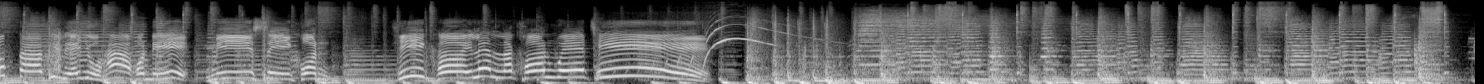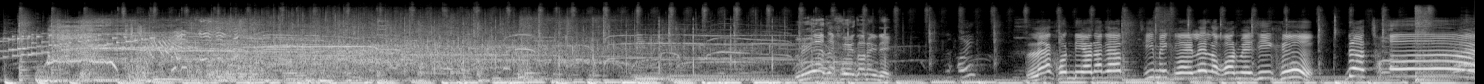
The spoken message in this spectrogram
ซุปตาที่เหลืออยู่ 5 คนนี้ มี 4 คน ที่เคยเล่นละครเวทีเรือจะเคยตอนเด็กเอ้ยและคนเดียวนะครับที่ไม่เคยเล่นละครเวทีคือ The Toy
